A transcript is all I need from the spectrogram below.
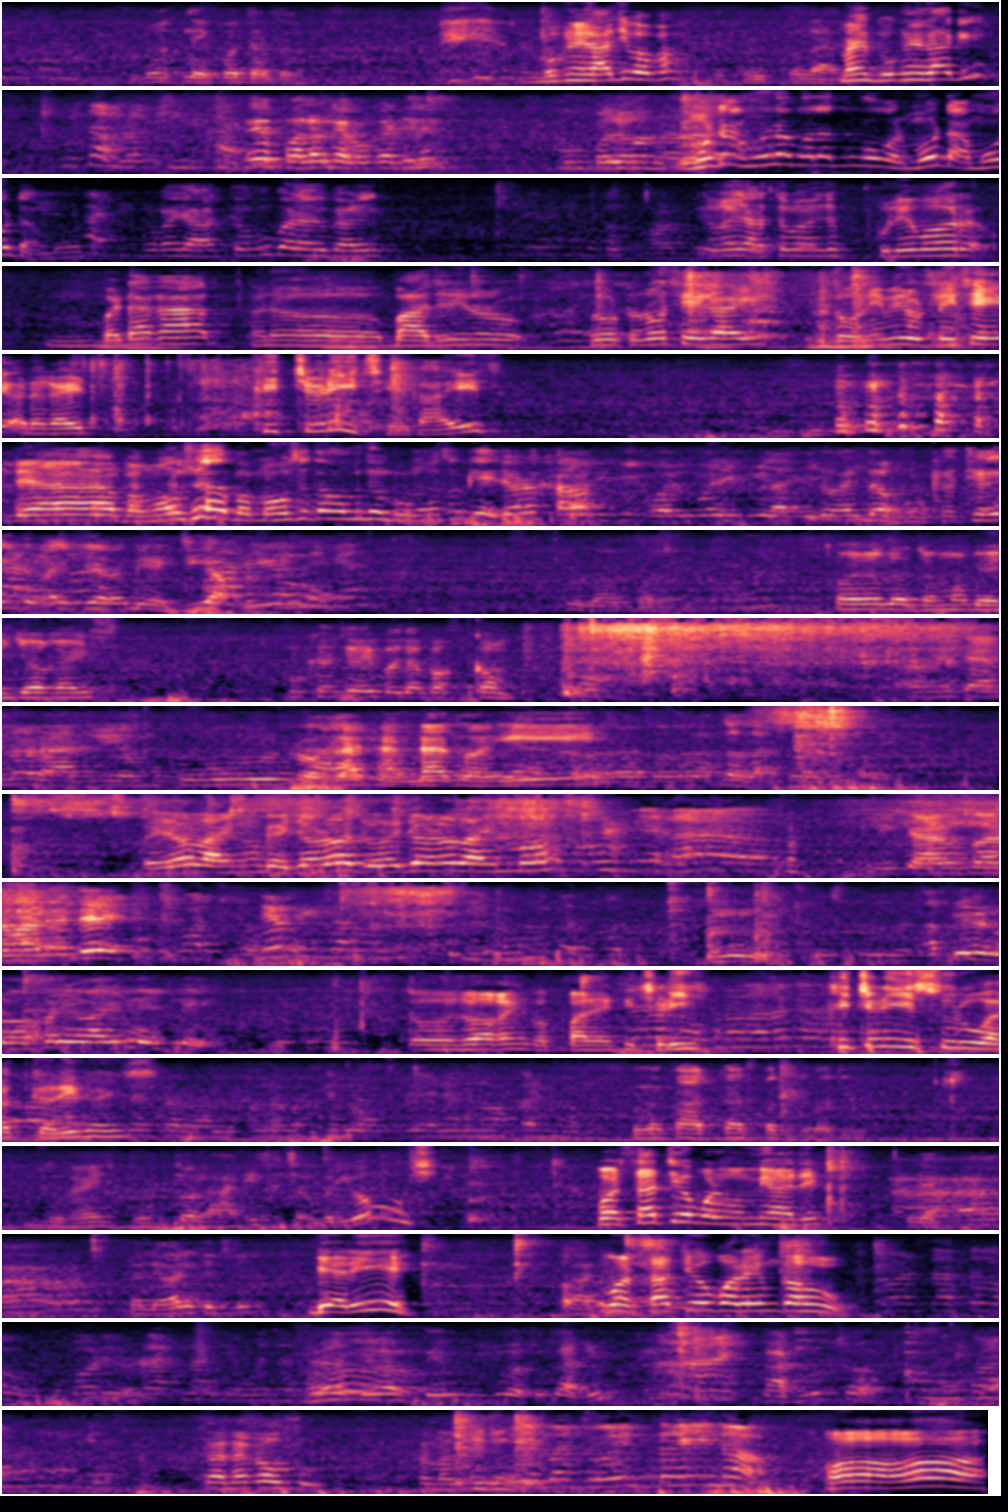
દોત નહીં ખોતાતો. ભૂખ નહીં લાગી પપ્પા? ભાઈ ભૂખ નહીં લાગી? એ પલંગ ને કાઢી ને મોટા મોટા પલંગ મોટા મોટા મોટા. તો કઈ આજ તો શું બનાવ્યું કાળી? તો કઈ આજ તો બનાવ્યું ફુલેવર બટાકા અને બાજરીનો રોટલો છે ગાઈસ ધોની બી રોટલી છે અને ગાઈસ ખીચડી છે ગાઈસ ભમાવશો ભમાવશો તમે બધા, ભમાવશો બે જણા ખાવા. એકદમ ભૂખ્યો થઈ તો કઈ જમવા બેસજો ગાઈસ ભૂખ્યો બધા પક્કમ. ઠંડા થઈ. બેજો લાઈનમાં બેજો જોડે જોડે લાઈનમાં વિચારું કરવાની તે. તો જો આ કઈ પપ્પાને ખીચડી. ખીચડી શરૂઆત કરી ગઈ એટલે કાચ કાચ પતી જવાથી તો ભૂખ તો લાગી છે વરસાદ કેવો પડે મમ્મી આજે? બેરી વરસાદ કેવો પડે એમ કહું. પેલા તેલ બીજું હતું કાઢ્યું? કાઢલું છે. તને કહું છું. તને કીધું. જોઈ જ નહીં ને. હા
